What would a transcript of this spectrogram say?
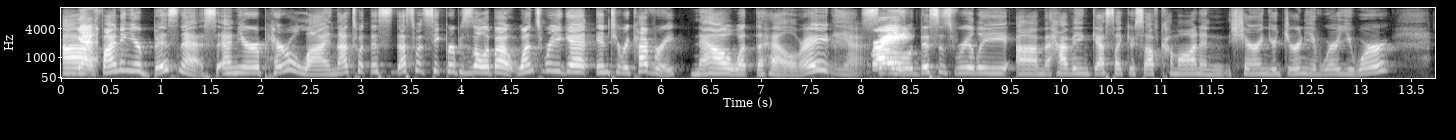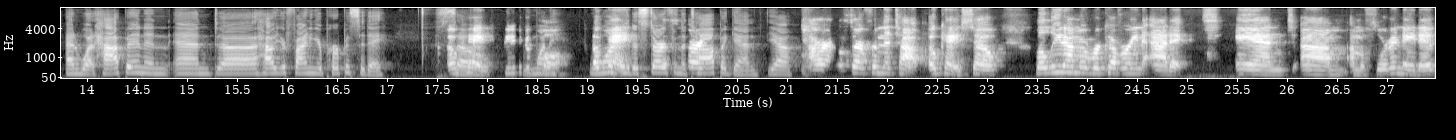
uh, yes. finding your business and your apparel line. That's what this. That's what Seek Purpose is all about. Once we get into recovery, now what the hell, right? Yeah. So right. this is really um, having guests like yourself come on and sharing your journey of where you were and what happened and and uh, how you're finding your purpose today. So okay, beautiful. We want, we okay. want you to start from the start. top again. Yeah. All right, I'll start from the top. Okay, so Lolita, I'm a recovering addict, and um, I'm a Florida native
